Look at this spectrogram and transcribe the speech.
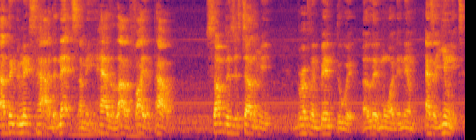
I think the Knicks the Nets. I mean, has a lot of firepower. Something's just telling me Brooklyn been through it a little more than them as a unit.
